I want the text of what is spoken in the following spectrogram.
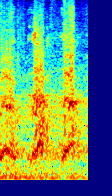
Ha ha ha!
